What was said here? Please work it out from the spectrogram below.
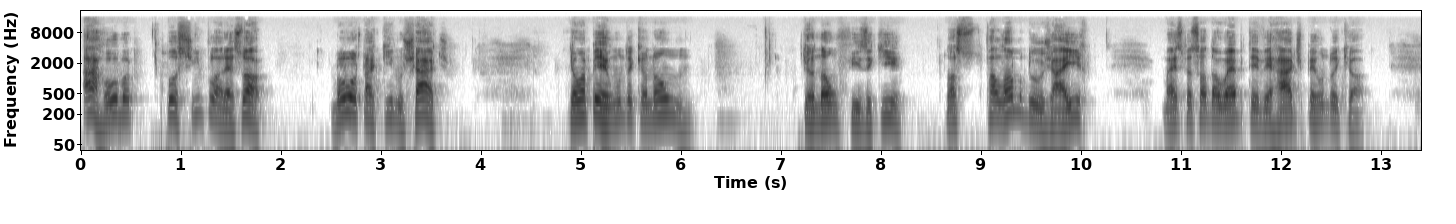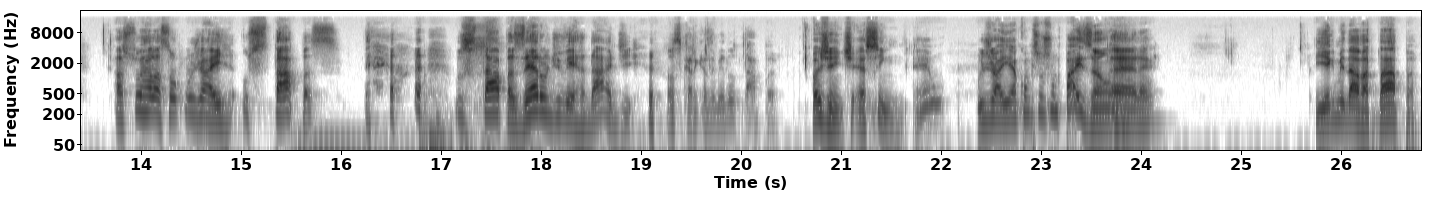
arroba Postinho Floresta. Ó, vou voltar aqui no chat. Tem uma pergunta que eu não que eu não fiz aqui. Nós falamos do Jair, mas o pessoal da Web TV Rádio perguntou aqui, ó. A sua relação com o Jair, os tapas. os tapas eram de verdade? Os caras querem saber do tapa. Ô, gente, é assim, é um, o Jair é como se fosse um paizão, né? É, né? E ele me dava tapa.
